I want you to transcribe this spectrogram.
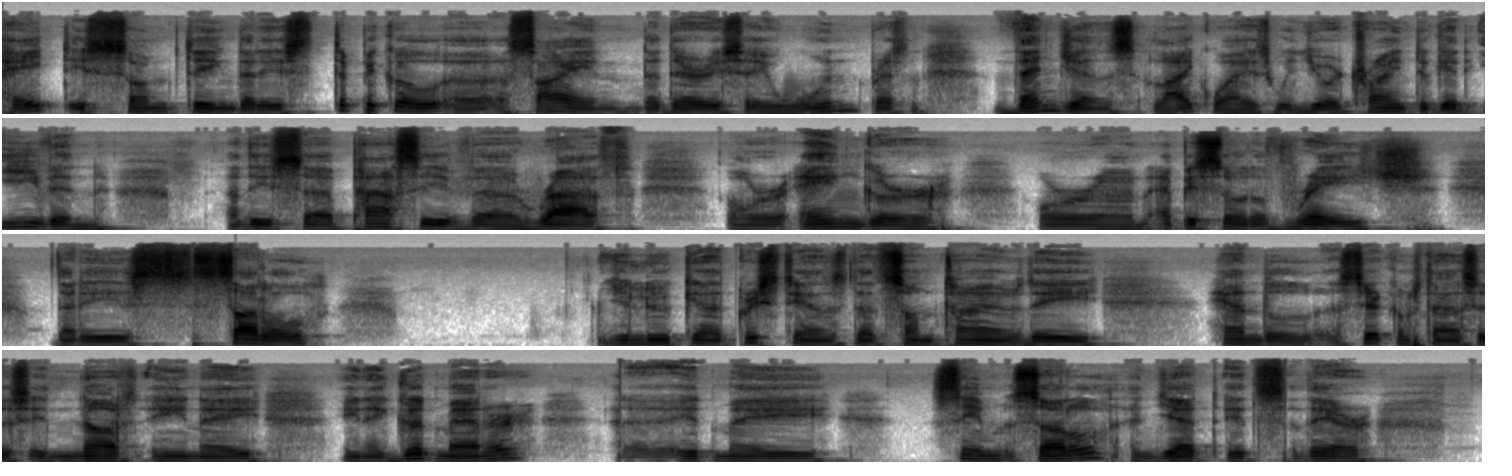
Hate is something that is typical uh, a sign that there is a wound present. Vengeance, likewise, when you're trying to get even, uh, this uh, passive uh, wrath or anger or an episode of rage that is subtle. You look at Christians that sometimes they handle circumstances in not in a in a good manner. Uh, it may seem subtle and yet it's there.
